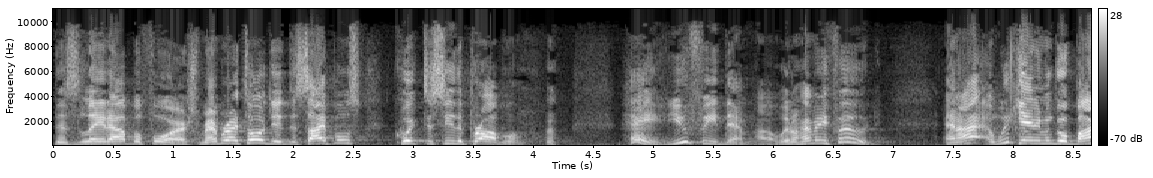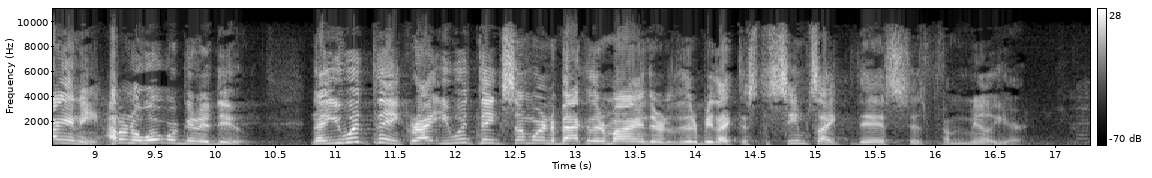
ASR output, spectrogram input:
that's laid out before us. Remember, I told you, disciples, quick to see the problem. hey, you feed them. Uh, we don't have any food. And I, we can't even go buy any. I don't know what we're going to do. Now, you would think, right? You would think somewhere in the back of their mind, there, there'd be like this. This seems like this is familiar.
